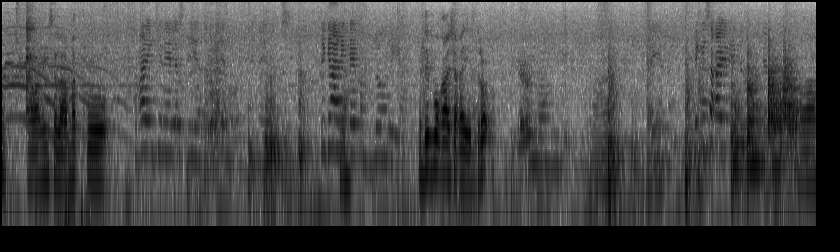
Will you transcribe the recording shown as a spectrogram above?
Maraming salamat po. Saka yung chinelas diyan. Ano yun? Yung chinelas. Di galing kay Mag Gloria. Hindi po kasya kay Idro. Ah, Ayun. May isa kayo dito. ah,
